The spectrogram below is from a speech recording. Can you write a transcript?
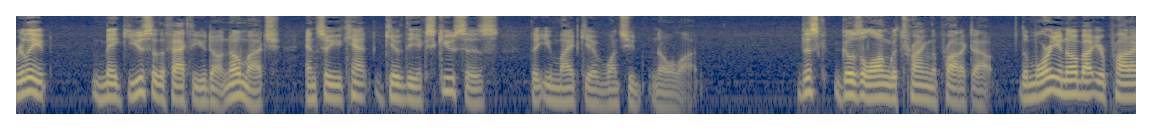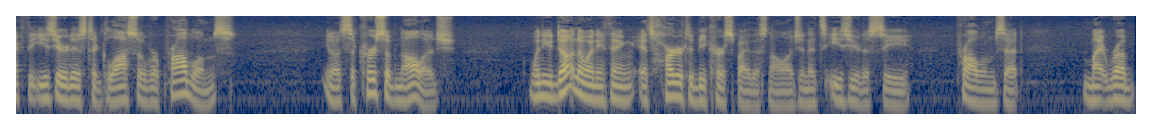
really make use of the fact that you don't know much, and so you can't give the excuses that you might give once you know a lot. This goes along with trying the product out. The more you know about your product, the easier it is to gloss over problems. You know, it's the curse of knowledge. When you don't know anything, it's harder to be cursed by this knowledge, and it's easier to see problems that might rub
